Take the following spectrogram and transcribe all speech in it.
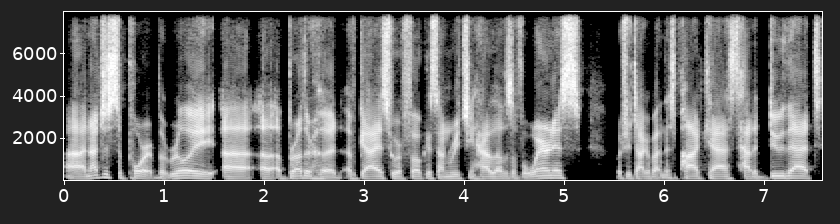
uh, not just support, but really uh, a brotherhood of guys who are focused on reaching high levels of awareness, which we talk about in this podcast, how to do that.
